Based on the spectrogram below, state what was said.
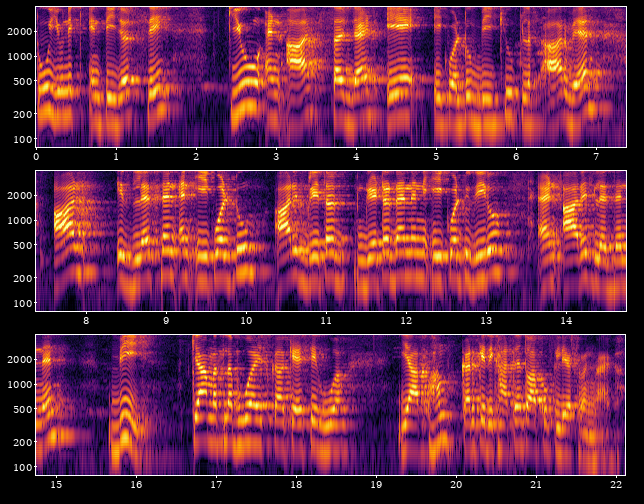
two unique integers say q and r, such that a equal to bq plus r, where r is less than and equal to, r is greater greater than and equal to 0 and r is less than than b. क्या मतलब हुआ इसका? कैसे हुआ? ये आपको हम करके दिखाते हैं तो आपको क्लियर समझ में आएगा।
